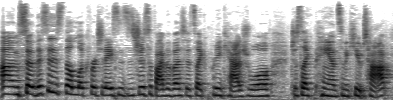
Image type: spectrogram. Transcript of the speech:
Um, so this is the look for today since it's just the five of us. It's like pretty casual, just like pants and a cute top.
